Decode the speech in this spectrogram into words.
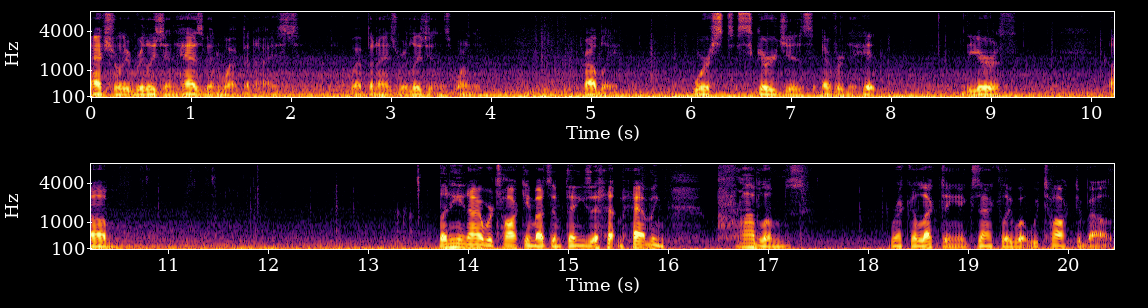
actually religion has been weaponized. Uh, weaponized religion is one of the probably worst scourges ever to hit the earth. Um, but he and I were talking about some things that I'm having problems recollecting exactly what we talked about,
